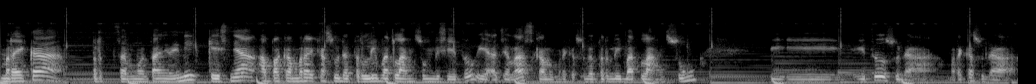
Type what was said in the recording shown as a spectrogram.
mereka tanya ini case-nya apakah mereka sudah terlibat langsung di situ? Ya jelas kalau mereka sudah terlibat langsung di itu sudah mereka sudah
